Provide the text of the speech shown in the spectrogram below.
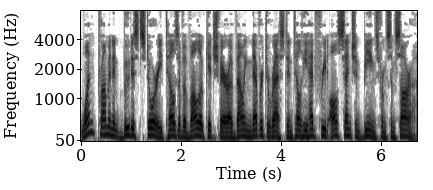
One prominent Buddhist story tells of Avalokiteshvara vowing never to rest until he had freed all sentient beings from samsara.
